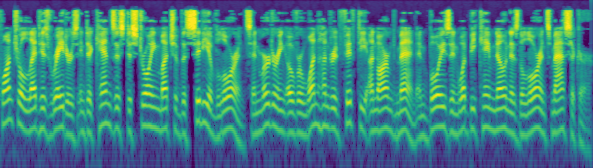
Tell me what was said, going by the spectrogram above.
Quantrill led his raiders into Kansas destroying much of the city of Lawrence and murdering over 150 unarmed men and boys in what became known as the Lawrence Massacre.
